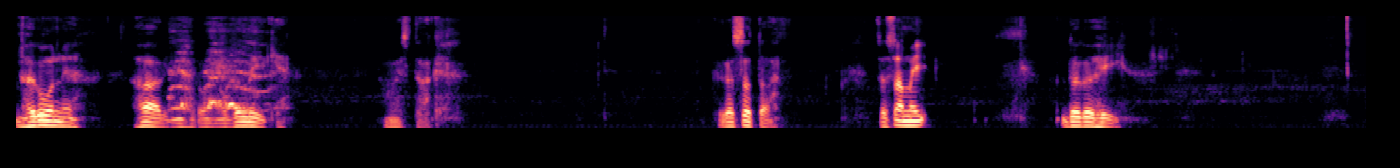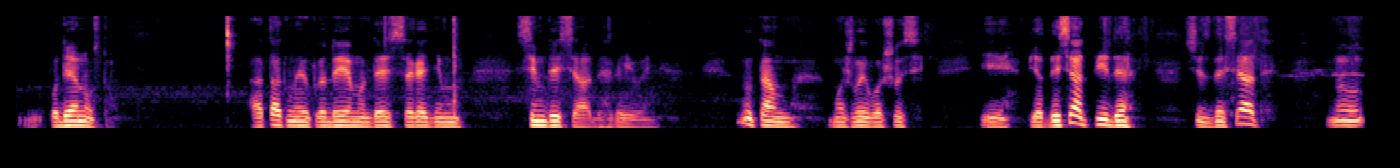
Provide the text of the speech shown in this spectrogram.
Грони гарні, грони, великі. Ось так. Красота. Це самий дорогий. По 90. А так ми продаємо десь в середньому 70 гривень. Ну там, можливо, щось і 50 піде, 60. Ну,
